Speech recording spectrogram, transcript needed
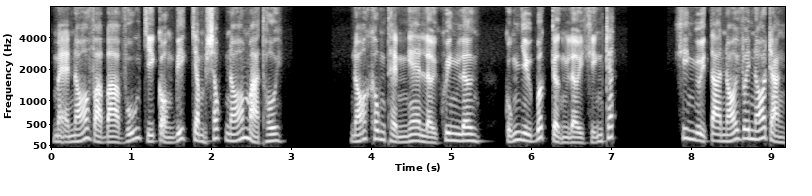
Mẹ nó và bà vú chỉ còn biết chăm sóc nó mà thôi. Nó không thèm nghe lời khuyên lơn, cũng như bất cần lời khiển trách. Khi người ta nói với nó rằng,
